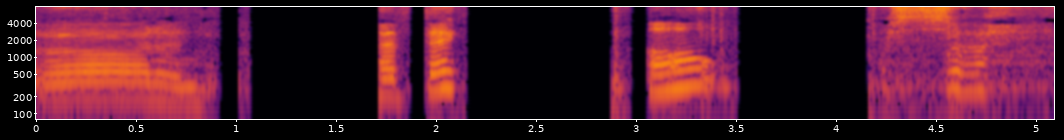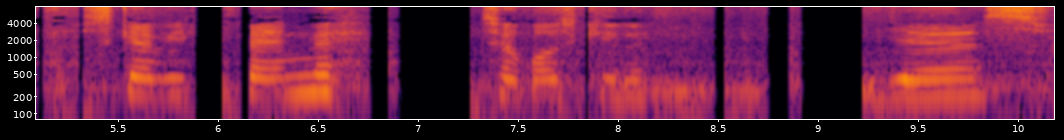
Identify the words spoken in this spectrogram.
Sådan. Perfekt. Og så skal vi fandme til Roskilde. Yes,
